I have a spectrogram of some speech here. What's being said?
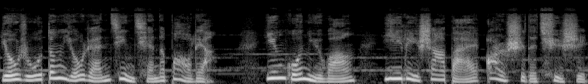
犹如灯油燃尽前的爆亮。英国女王伊丽莎白二世的去世，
